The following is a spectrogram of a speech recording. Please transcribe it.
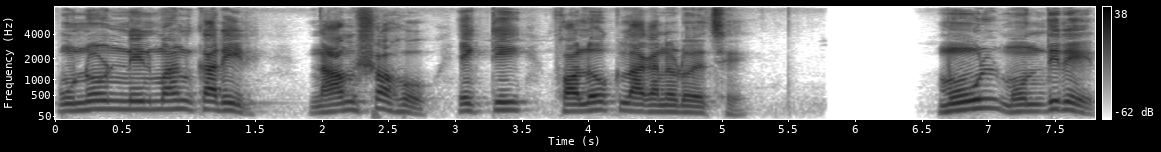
পুনর্নির্মাণকারীর নামসহ একটি ফলক লাগানো রয়েছে। মূল মন্দিরের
